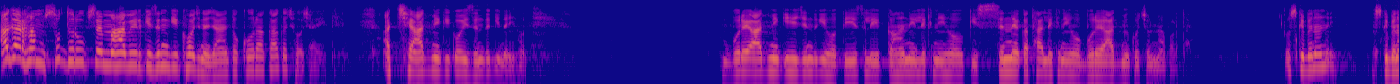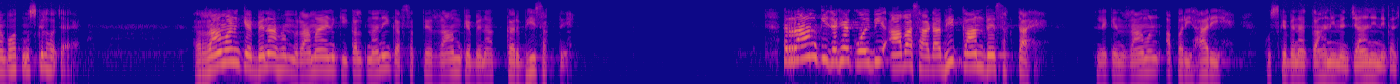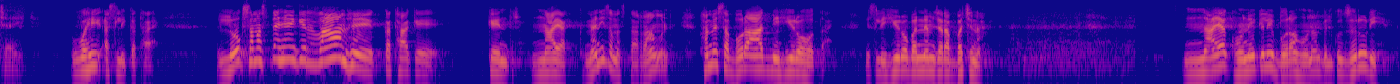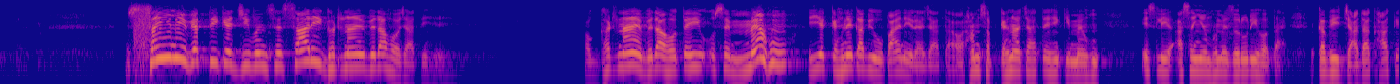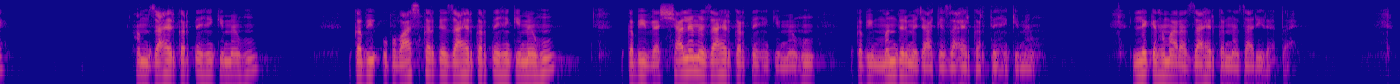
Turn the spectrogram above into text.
अगर हम शुद्ध रूप से महावीर की ज़िंदगी खोजने जाएँ तो कोरा कागज़ हो जाएगी। अच्छे आदमी की कोई ज़िंदगी नहीं होती। बुरे आदमी की ही ज़िंदगी होती, इसलिए कहानी लिखनी हो कि सिन्ने कथा लिखनी हो, बुरे आदमी को चुनना पड़ता है। उसके बिना नहीं, उसके बिना बहुत मुश्किल हो जाए। रावण के बिना हम रामायण की कल्पना नहीं कर सकते, राम के बिना कर भी सकते राम की जगह कोई भी आवा साडा भी काम दे सकता है, लेकिन रावण अपरिहारी है, उसके बिना कहानी में जान ही निकल जाएगी। वही असली कथा है। लोग समझते हैं कि राम है कथा के केंद्र, नायक। मैं नहीं समझता, रावण हमेशा बुरा आदमी हीरो होता है, इसलिए हीरो बनने में जरा बचना। नायक होने के लिए बुरा होना बिल्कुल ज़रूरी है। संयमी व्यक्ति के जीवन से सारी घटनाएँ विदा हो जाती हैं। और घटनाएँ विदा होते ही उसे मैं हूँ यह कहने का भी उपाय नहीं रह जाता। और हम सब कहना चाहते हैं कि मैं हूँ, इसलिए असंयम हमें ज़रूरी होता है। कभी ज़्यादा खा के हम ज़ाहिर करते हैं कि मैं हूँ, कभी उपवास करके ज़ाहिर करते हैं कि मैं हूँ कभी वैश्यालय में ज़ाहिर करते हैं कि मैं हूँ, कभी मंदिर में जाके ज़ाहिर करते हैं कि मैं हूँ। लेकिन हमारा ज़ाहिर करना जारी रहता है।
